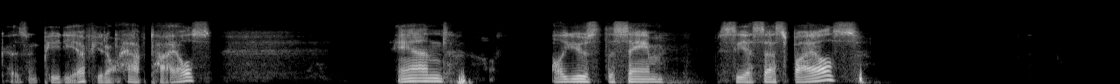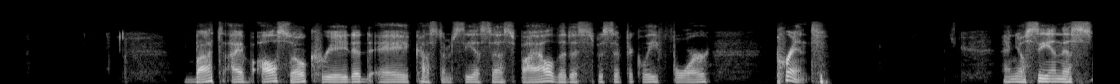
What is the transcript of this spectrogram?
because in PDF you don't have tiles. And I'll use the same CSS files. But I've also created a custom CSS file that is specifically for print. And you'll see in this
